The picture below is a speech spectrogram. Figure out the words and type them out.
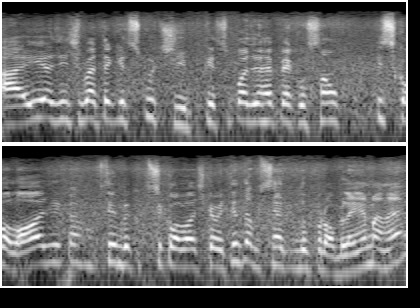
aí a gente vai ter que discutir, porque isso pode ter repercussão psicológica. O psicológica é 80% do problema, né?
